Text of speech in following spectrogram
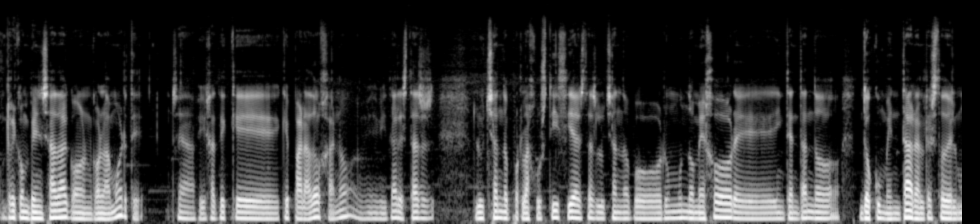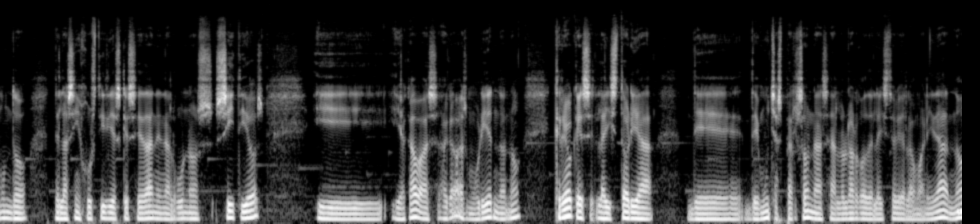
recompensada con, la muerte. O sea, fíjate qué, qué paradoja, ¿no? Vital, estás luchando por la justicia, estás luchando por un mundo mejor, eh, intentando documentar al resto del mundo de las injusticias que se dan en algunos sitios y, y acabas, acabas muriendo, ¿no? Creo que es la historia de, de, muchas personas a lo largo de la historia de la humanidad, ¿no?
